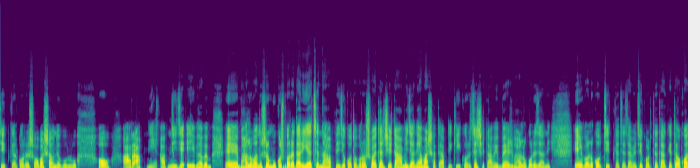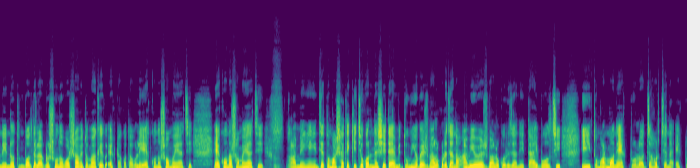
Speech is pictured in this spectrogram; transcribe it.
চিৎকার করে সবার সামনে বলব। ও, আর আপনি আপনি যে এইভাবে ভালো মানুষের মুখোশ পরে দাঁড়িয়ে আছেন না, আপনি যে কত বড় শয়তান সেটা আমি জানি। আমার সাথে আপনি কি করেছেন সেটা আমি বেশ ভালো করে জানি। এই বলে খুব চিৎকার চেঁচামেচি করতে থাকে। তখনই নতুন বলতে লাগল, শোনো বর্ষা, আমি তোমাকে একটা কথা বলি, এখনও সময় আছে, এখনও সময় আছে। আমি যে তোমার সাথে কিছু করি না সেটা তুমিও বেশ ভালো করে জানো, আমিও বেশ ভালো করে জানি। তাই বলছি, ই, তোমার মনে একটু লজ্জা হচ্ছে না? একটু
